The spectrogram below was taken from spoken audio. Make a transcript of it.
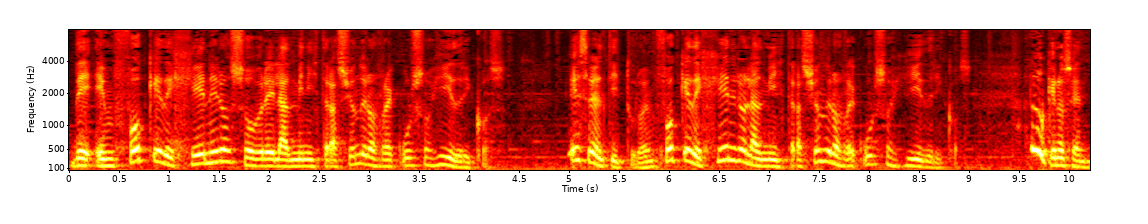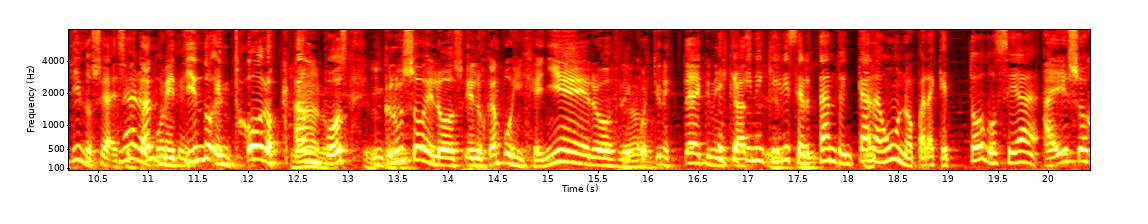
de enfoque de género sobre la administración de los recursos hídricos. Ese era el título, enfoque de género en la administración de los recursos hídricos. Algo que no se entiende, o sea, se están porque- metiendo en todos los Claro, campos, el- incluso en los, en los campos ingenieros, de Claro. cuestiones Es que técnicas. tienen que ir el- disertando en cada uno para que todo sea... A eso,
